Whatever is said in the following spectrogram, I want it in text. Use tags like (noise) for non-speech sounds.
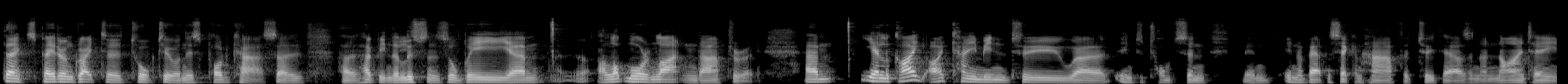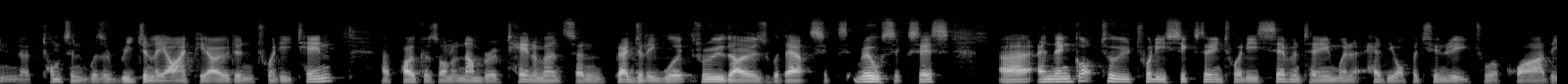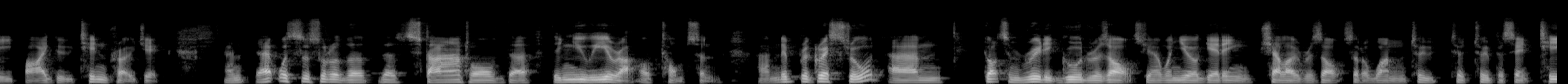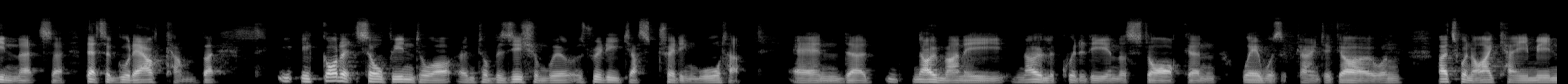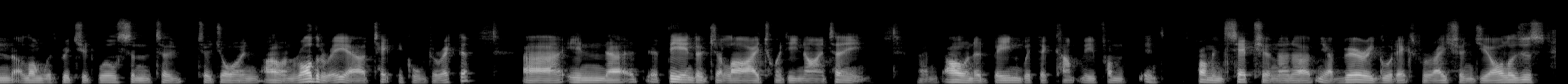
Thanks, Peter, and great to talk to you on this podcast. So, uh, hoping the listeners will be um, a lot more enlightened after it. Um, yeah, look, I, I came into uh, into Thomson in, in about the second half of 2019. Uh, Thomson was originally IPO'd in 2010, uh, focused on a number of tenements, and gradually worked through those without su- real success. Uh, and then got to 2016, 2017 when it had the opportunity to acquire the Bygoo Tin project. And that was the sort of the, the start of the, the new era of Thomson. Um, it progressed through it, um, got some really good results. You know, when you're getting shallow results, sort of one, two to two percent tin, that's a, that's a good outcome. But it got itself into a, into a position where it was really just treading water and uh, no money, no liquidity in the stock, and where was it going to go? And that's when I came in along with Richard Wilson to to join Owen Rothery, our technical director, uh, in uh, at the end of July 2019. And Owen had been with the company from from inception and a you know, very good exploration geologist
